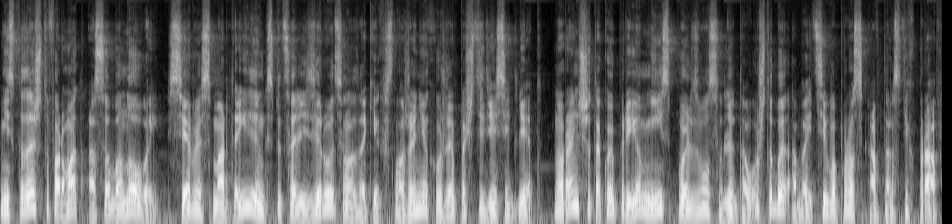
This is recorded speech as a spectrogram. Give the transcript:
Не сказать, что формат особо новый. Сервис Smart Reading специализируется на таких сложениях уже почти 10 лет. Но раньше такой прием не использовался для того, чтобы обойти вопрос авторских прав.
